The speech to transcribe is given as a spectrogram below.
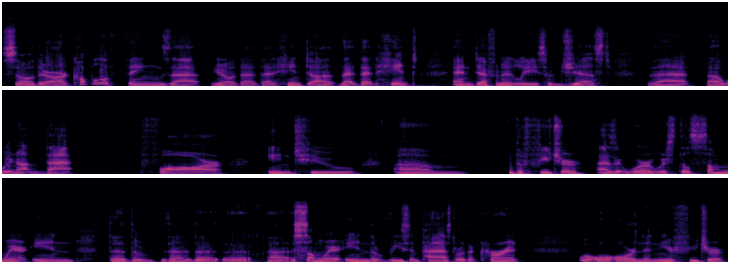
So there are a couple of things that you know that that hint uh, that that hint and definitely suggest that uh, we're not that far into um, the future, as it were. We're still somewhere in the the the the, the uh, somewhere in the recent past or the current or, or, or in the near future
